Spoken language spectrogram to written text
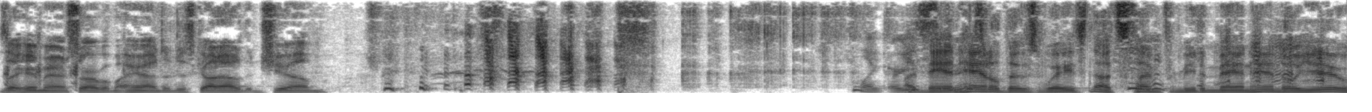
like, "Hey man, sorry about my hands. I just got out of the gym." Like, are you I serious? manhandled those weights. Now it's time for me to manhandle you.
